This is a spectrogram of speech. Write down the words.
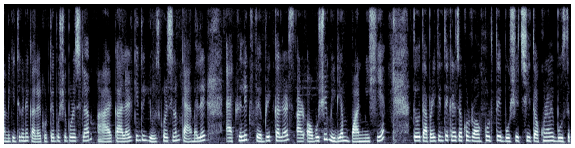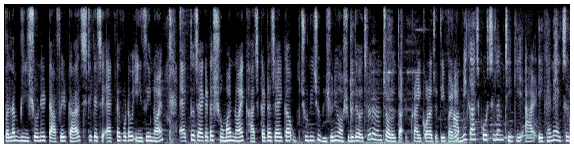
আমি কিন্তু এখানে কালার করতে বসে পড়েছিলাম। আর কালার কিন্তু ইউজ করেছিলাম ক্যামেলের অ্যাক্রেলিক ফেব্রিক কালার্স আর অবশ্যই মিডিয়াম ওয়ান মিশিয়ে। তো তারপরে কিন্তু এখানে যখন রং করতে বসেছি, তখন আমি বুঝতে পারলাম ভীষণই টাফের কাজ, ঠিক আছে? একটা ফোটাও ইজি নয়, এক তো জায়গাটা সমান নয়, খাঁজ কাটা জায়গা উঁচু নিচু ভীষণই অসুবিধা হচ্ছিল কারণ চলো ট্রাই করা যেতেই পারে। আমি কাজ করছিলাম ঠিকই, আর এখানে একজন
